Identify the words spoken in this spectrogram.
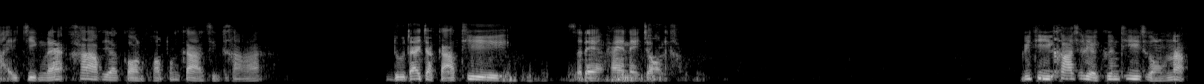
ายจริงและค่าพยากรณ์ความต้องการสินค้า ดูได้จากกราฟที่แสดงให้ในจอเลยครับ วิธีค่าเฉลี่ยขึ้นที่ถ่วงน้ำหนัก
